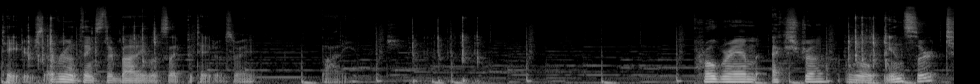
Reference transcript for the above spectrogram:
Taters. Everyone thinks their body looks like potatoes, right? Body image. Program extra, a little insert.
